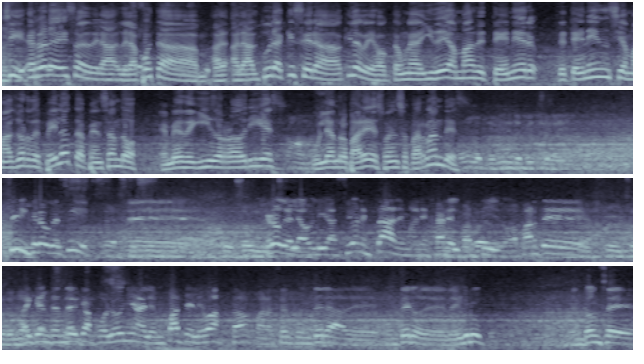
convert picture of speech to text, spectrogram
Sí, es rara esa de la, de la apuesta a, a la altura. ¿Qué será? ¿Qué le ves, Octa? ¿Una idea más de tener, de tenencia mayor de pelota? Pensando, en vez de Guido Rodríguez, un Leandro Paredes o Enzo Fernández. Sí, creo que sí. Eh, creo que la obligación está de manejar el partido. Aparte, hay que entender que a Polonia el empate le basta para ser puntera puntero de- del grupo. Entonces, eh,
